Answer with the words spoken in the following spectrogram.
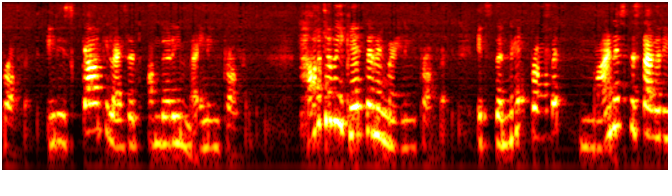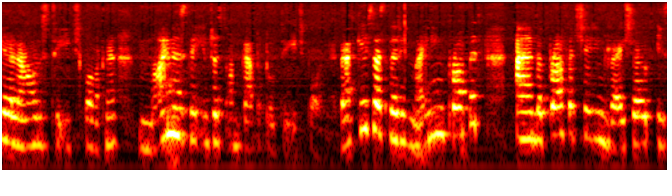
profit. It is calculated on the remaining profit. How do we get the remaining profit? It's the net profit minus the salary allowance to each partner minus the interest on capital to each partner. That gives us the remaining profit and the profit sharing ratio is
